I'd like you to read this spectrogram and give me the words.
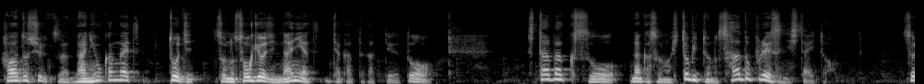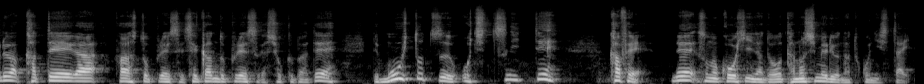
ハワード・シュルツは何を考えて、当時、その創業時に何やりたかったかっていうと、スターバックスをなんかその人々のサードプレイスにしたいと。それは家庭がファーストプレイスで、セカンドプレイスが職場で、で、もう一つ落ち着いてカフェでそのコーヒーなどを楽しめるようなとこにしたい。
